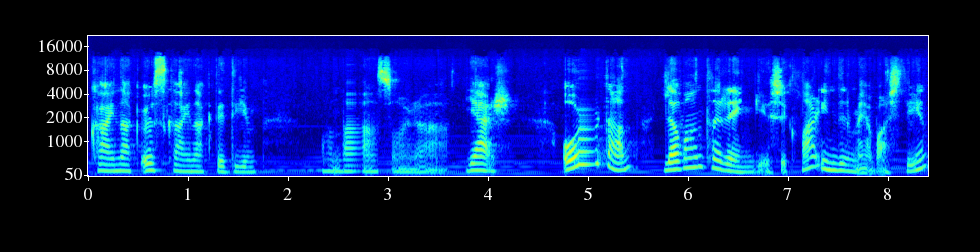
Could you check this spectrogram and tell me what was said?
kaynak, öz kaynak dediğim ondan sonra yer. Oradan lavanta rengi ışıklar indirmeye başlayın.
